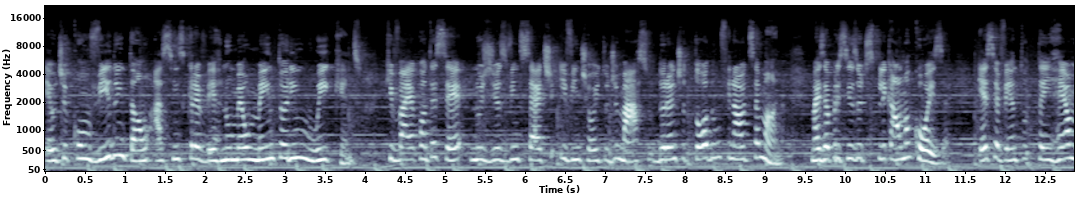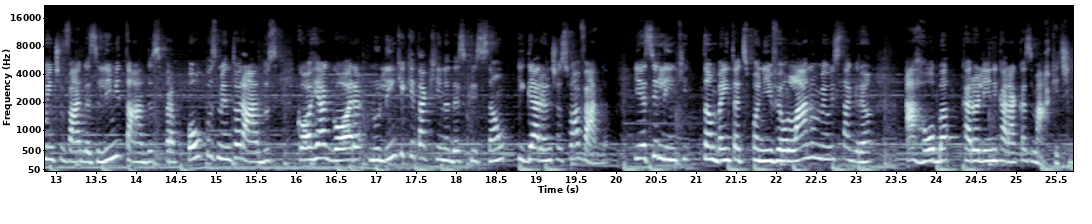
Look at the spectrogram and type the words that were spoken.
eu te convido então a se inscrever no meu Mentoring Weekend, que vai acontecer nos dias 27 e 28 de março, durante todo um final de semana. Mas eu preciso te explicar uma coisa. Esse evento tem realmente vagas limitadas para poucos mentorados. Corre agora no link que está aqui na descrição e garante a sua vaga. E esse link também está disponível lá no meu Instagram, Caroline Caracas Marketing.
